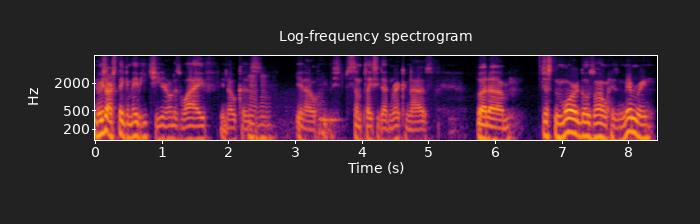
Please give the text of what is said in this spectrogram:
You know, he starts thinking maybe he cheated on his wife, you know, because Mhm. you know someplace he doesn't recognize. But um, just the more it goes on with his memory,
